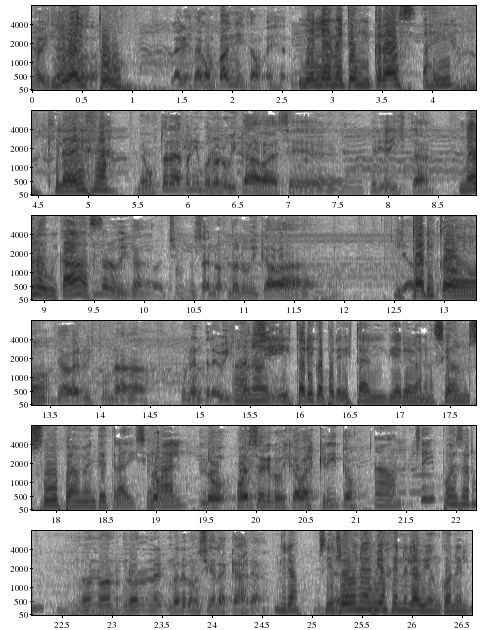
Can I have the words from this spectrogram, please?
¿La viste? Y él tú. La que está con Pagni está, es- Y él le mete un cross ahí que lo deja. me gustó la de Pagni porque no lo ubicaba ese periodista. ¿No lo ubicabas? No lo ubicaba, che. O sea, no, no lo ubicaba. de Histórico. haber- de haber visto una, una entrevista Ah, no, así. histórico periodista del diario La Nación, súperamente tradicional. Lo, lo- ¿Puede ser que lo ubicaba escrito? Ah, sí, puede ser. No, no, no, no, no le conocía la cara. Mira, sí, Ok. yo una vez viajé en el avión con él.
